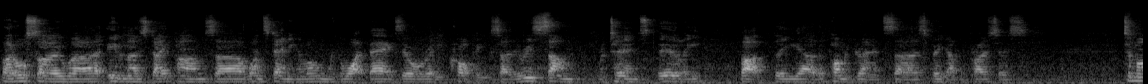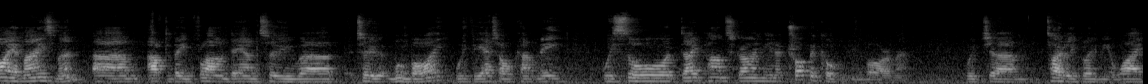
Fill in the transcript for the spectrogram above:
but also uh, even those date palms, uh, one standing along with the white bags, they're already cropping. So there is some returns early, but the, uh, the pomegranates uh, speed up the process. To my amazement, um, after being flown down to, uh, to Mumbai with the Atul Company, we saw date palms growing in a tropical environment. Which um, totally blew me away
